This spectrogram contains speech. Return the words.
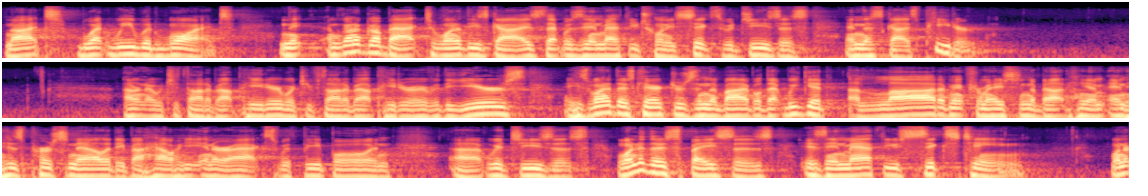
not what we would want. And I'm going to go back to one of these guys that was in Matthew 26 with Jesus, and this guy's Peter. I don't know what you thought about Peter, what you've thought about Peter over the years. He's one of those characters in the Bible that we get a lot of information about him and his personality by how he interacts with people and uh, with Jesus. One of those spaces is in Matthew 16. I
